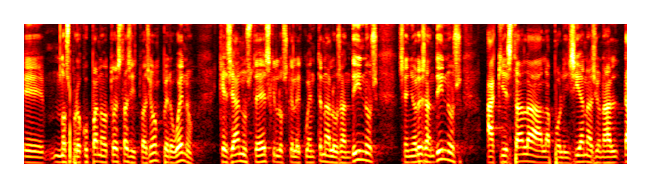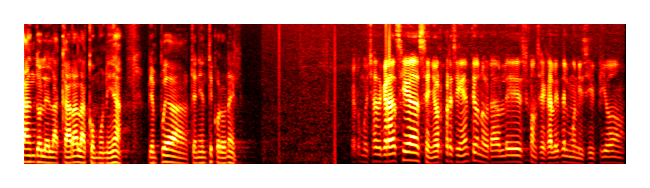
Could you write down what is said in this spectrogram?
eh, nos preocupa no toda esta situación, pero bueno, que sean ustedes que los que le cuenten a los andinos, señores andinos, aquí está la, la Policía Nacional dándole la cara a la comunidad. Bien pueda, Teniente Coronel. muchas gracias, señor presidente, honorables concejales del municipio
